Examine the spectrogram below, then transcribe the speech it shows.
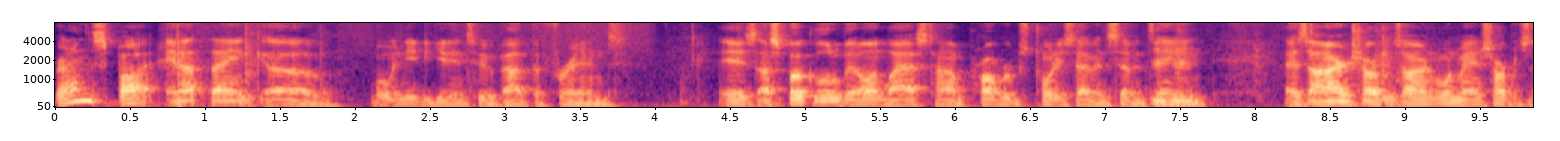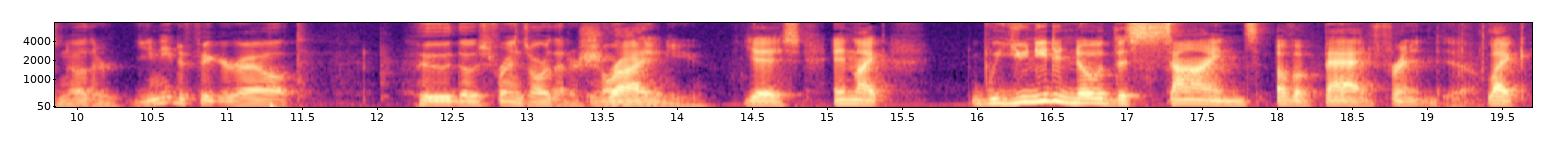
right on the spot. And I think uh, what we need to get into about the friends is I spoke a little bit on last time, Proverbs twenty seven seventeen. As iron sharpens iron, one man sharpens another. You need to figure out who those friends are that are sharpening Right. you. Yes, and like you need to know the signs of a bad friend. Yeah. Like,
